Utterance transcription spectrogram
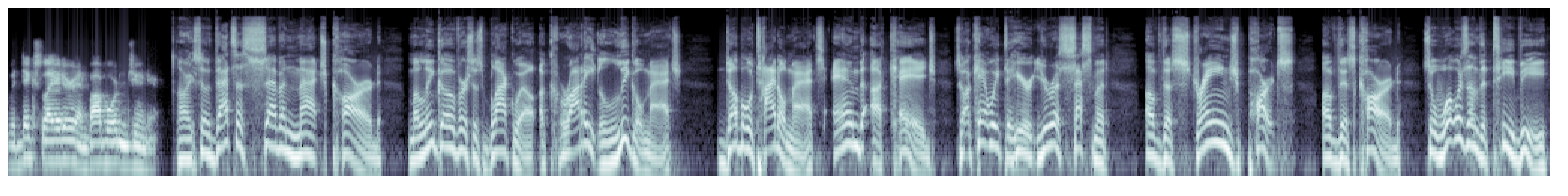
with Dick Slater and Bob Orton Jr. All right, so that's a seven match card. Malenko versus Blackwell, a karate legal match, double title match, and a cage. So I can't wait to hear your assessment of the strange parts of this card. So, what was on the TV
